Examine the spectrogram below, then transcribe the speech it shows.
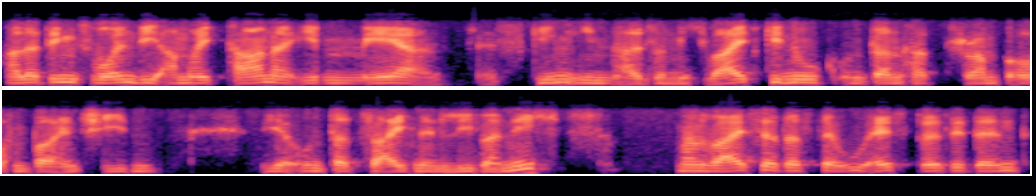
Allerdings wollen die Amerikaner eben mehr. Es ging ihnen also nicht weit genug und dann hat Trump offenbar entschieden, wir unterzeichnen lieber nichts. Man weiß ja, dass der US-Präsident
